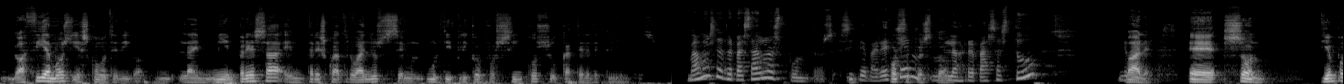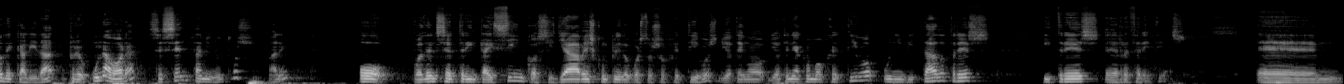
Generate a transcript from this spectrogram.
lo hacíamos y es como te digo, mi empresa en 3-4 años se multiplicó por 5 su cartera de clientes. Vamos a repasar los puntos. Si te parece, los repasas tú. Vale, eh, son tiempo de calidad, pero una hora, 60 minutos, ¿vale? O pueden ser 35 si ya habéis cumplido vuestros objetivos. Yo, tengo, yo tenía como objetivo un invitado, tres y tres eh, referencias. Eh,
